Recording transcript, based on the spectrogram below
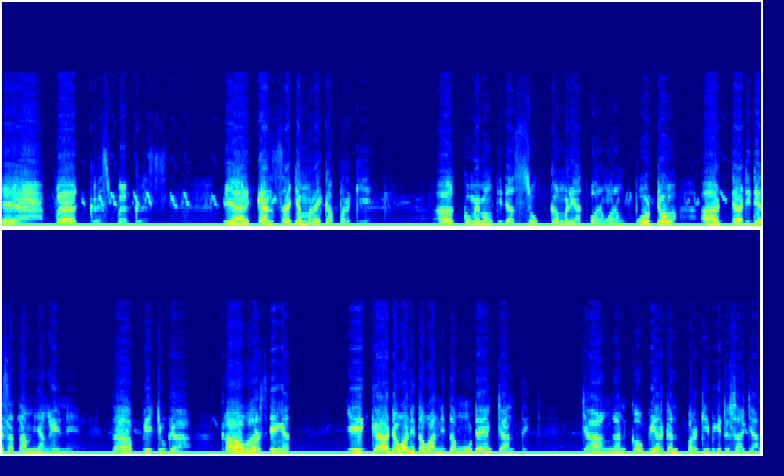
ya, bagus, bagus. Biarkan saja mereka pergi. Aku memang tidak suka melihat orang-orang bodoh ada di desa Tamyang ini. Tapi juga kau harus ingat jika ada wanita-wanita muda yang cantik, jangan kau biarkan pergi begitu saja.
